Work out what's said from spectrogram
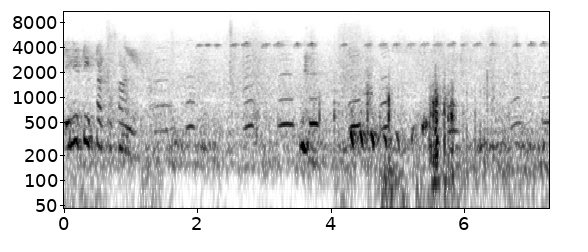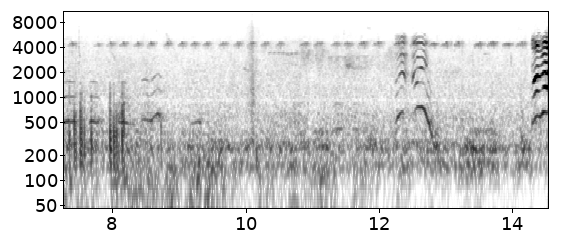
Или ты их так руками? Кто на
